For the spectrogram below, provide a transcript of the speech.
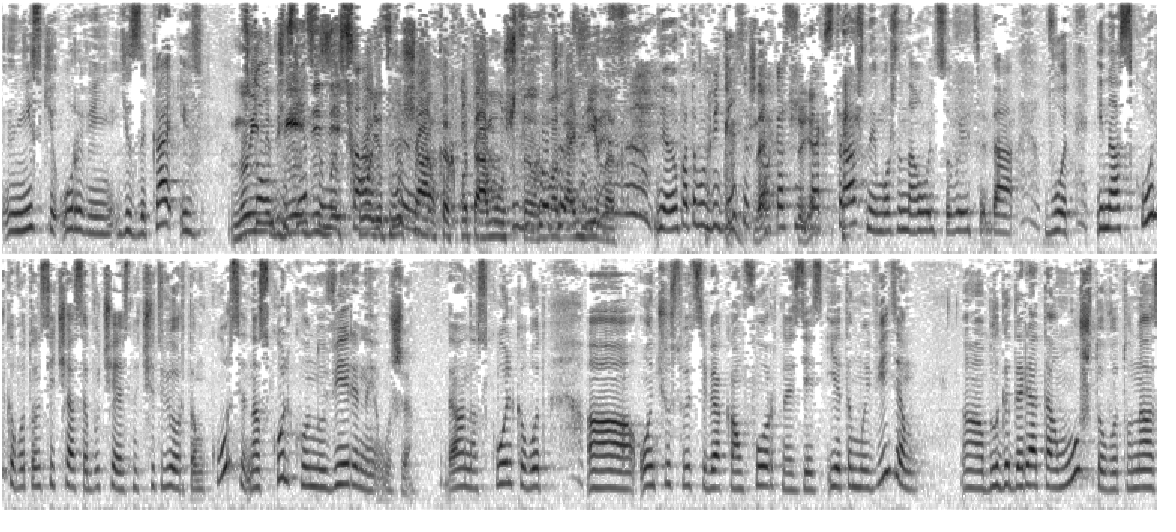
низкий уровень языка и ну и медведи здесь ходят в ушанках, потому что в магазинах. Не, ну потом убедился, что, оказывается, не так страшно, и можно на улицу выйти, да. Вот. И насколько, вот он сейчас обучаясь на четвертом курсе, насколько он уверенный уже, да, насколько вот а, он чувствует себя комфортно здесь. И это мы видим а, благодаря тому, что вот у нас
